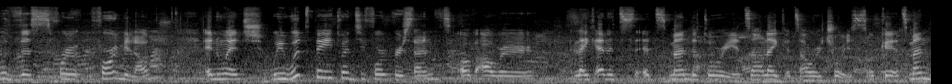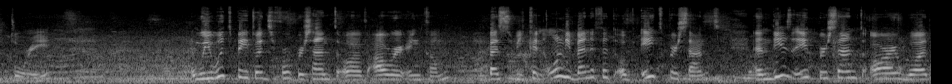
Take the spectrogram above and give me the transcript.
with this for formula in which we would pay 24% of our like and it's it's mandatory. It's not like it's our choice okay? It's mandatory. We would pay 24% of our income but we can only benefit of 8% and these 8% are what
